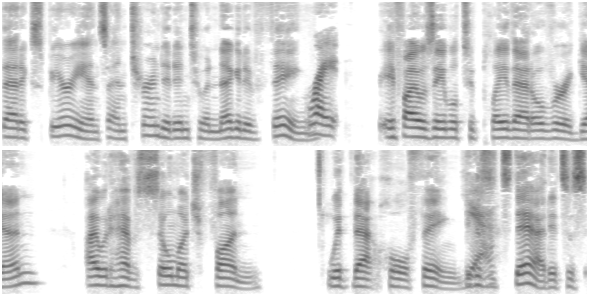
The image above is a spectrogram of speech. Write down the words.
that experience and turned it into a negative thing. Right. if i was able to play that over again i would have so much fun with that whole thing because Yeah. it's dad it's a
